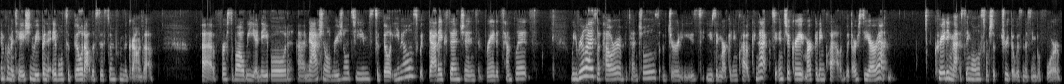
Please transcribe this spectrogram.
implementation, we've been able to build out the system from the ground up. Uh, first of all, we enabled uh, national and regional teams to build emails with data extensions and branded templates. We realized the power and potentials of journeys using Marketing Cloud Connect to integrate Marketing Cloud with our CRM creating that single source of truth that was missing before.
